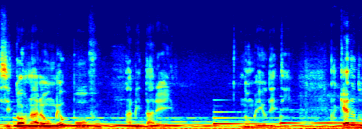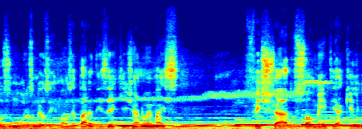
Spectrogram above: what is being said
e se tornarão meu povo, habitarei no meio de ti. Queda dos muros, meus irmãos, é para dizer que já não é mais fechado somente àquele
